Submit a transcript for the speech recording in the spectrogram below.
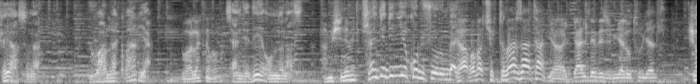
Şey aslında yuvarlak var ya. Yuvarlak ne baba? Sen dedin ya ondan aslında. Ben bir şey demedim. Sen dedin diye konuşuyorum ben. Ya baba çıktılar zaten. Ya gel dedeciğim gel otur gel. Ya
